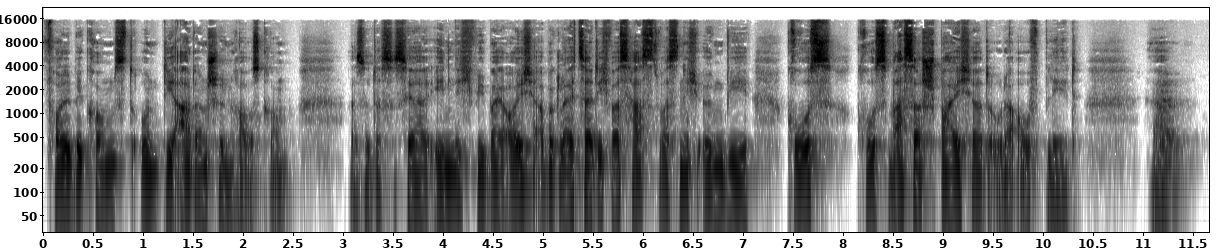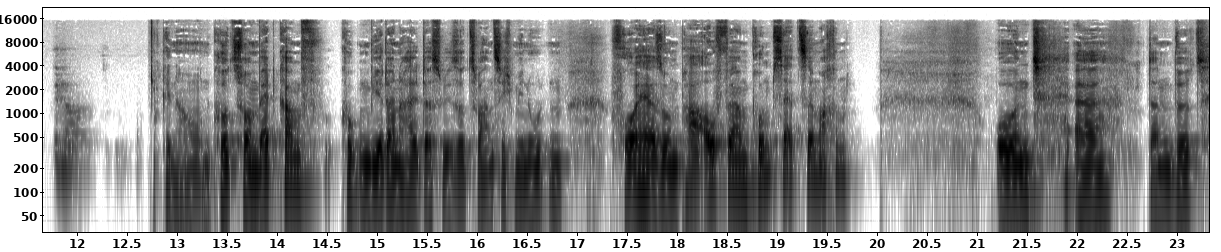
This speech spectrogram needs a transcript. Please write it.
voll bekommst und die Adern schön rauskommen. Also das ist ja ähnlich wie bei euch, aber gleichzeitig was hast, was nicht irgendwie groß, groß Wasser speichert oder aufbläht. Ja, ja genau. Genau. Und kurz vorm Wettkampf gucken wir dann halt, dass wir so 20 Minuten vorher so ein paar Aufwärm-Pumpsätze machen. Und äh, dann wird,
